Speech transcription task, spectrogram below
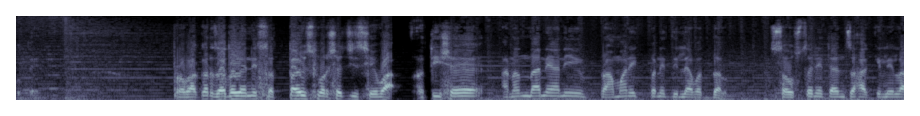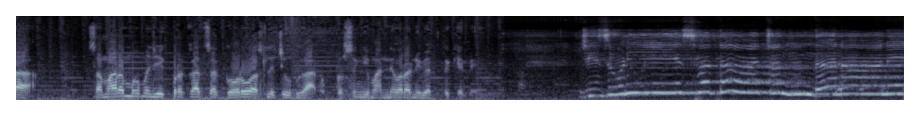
होते. प्रभाकर जाधव यांनी सत्तावीस वर्षाची सेवा अतिशय आनंदाने आणि प्रामाणिकपणे दिल्याबद्दल संस्थेने त्यांचा हा केलेला समारंभ म्हणजे एक प्रकारचा गौरव असल्याचे उद्गार प्रसंगी मान्यवरांनी व्यक्त केले. जिजुणी स्वतः चंदनाने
